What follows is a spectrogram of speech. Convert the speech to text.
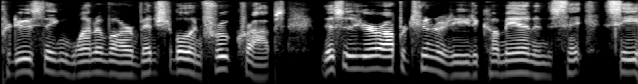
producing one of our vegetable and fruit crops, this is your opportunity to come in and see, see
